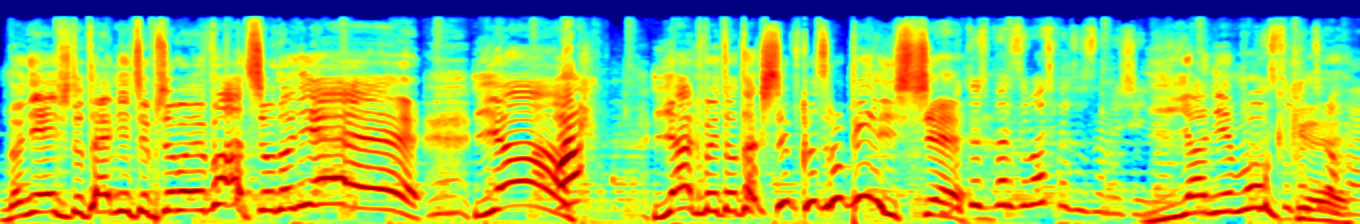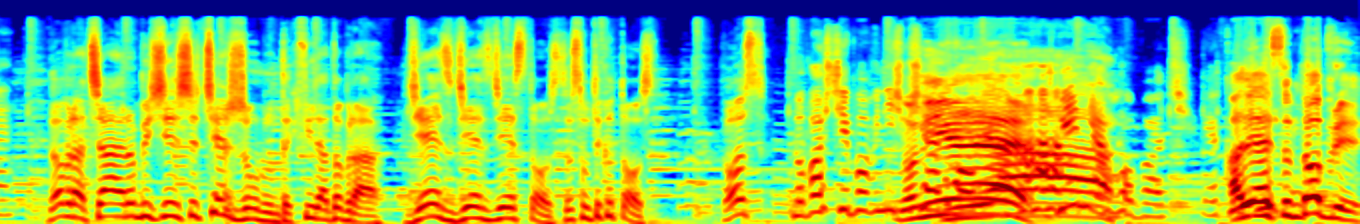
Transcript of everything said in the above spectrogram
No nie idź tutaj, mnie cię przemowywaczą, no nie! Jak? Jak wy to tak szybko No zrobiliście? to jest bardzo łatwe do znalezienia. Ja nie mogę. Dobra, trzeba robić jeszcze cięższą rundę. Chwila, dobra. Gdzie jest, gdzie jest, gdzie jest tost? Został tylko tost. Tost? No właśnie powinniśmy No się nie! jako zmienia chować. Jako Ale ja jestem dobry!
